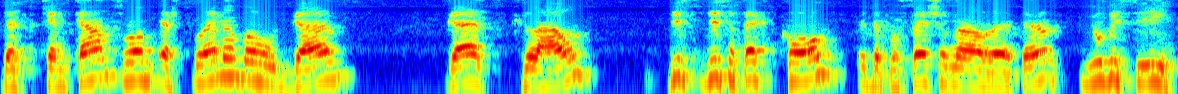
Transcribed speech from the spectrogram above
that can come from a flammable gas gas cloud. This, this effect called, in the professional uh, term, UVCE.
